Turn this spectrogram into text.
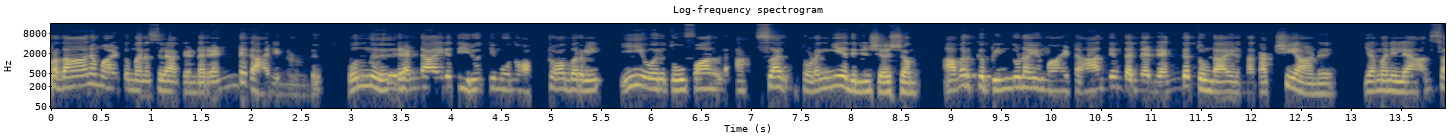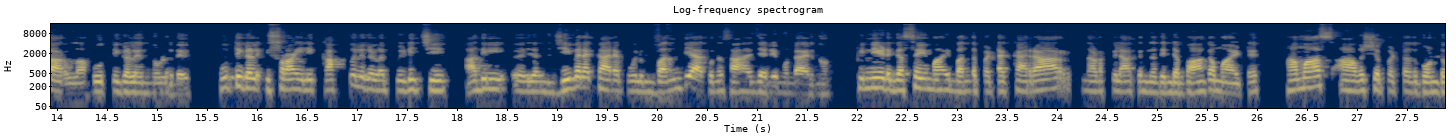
പ്രധാനമായിട്ടും മനസ്സിലാക്കേണ്ട രണ്ട് കാര്യങ്ങളുണ്ട്. ഒന്ന് രണ്ടായിരത്തി ഇരുപത്തി മൂന്ന് ഒക്ടോബറിൽ ഈ ഒരു തൂഫാനുൽ അക്സ തുടങ്ങിയതിനു ശേഷം അവർക്ക് പിന്തുണയുമായിട്ട് ആദ്യം തന്നെ രംഗത്തുണ്ടായിരുന്ന കക്ഷിയാണ് യമനിലെ അൻസാറുള്ള ഹൂത്തികൾ എന്നുള്ളത്. ഹൂത്തികൾ ഇസ്രായേലി കപ്പലുകളെ പിടിച്ച് അതിൽ ജീവനക്കാരെ പോലും ബന്ദിയാക്കുന്ന സാഹചര്യം ഉണ്ടായിരുന്നു. പിന്നീട് ഗസയുമായി ബന്ധപ്പെട്ട കരാർ നടപ്പിലാക്കുന്നതിന്റെ ഭാഗമായിട്ട് ഹമാസ് ആവശ്യപ്പെട്ടത് കൊണ്ട്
